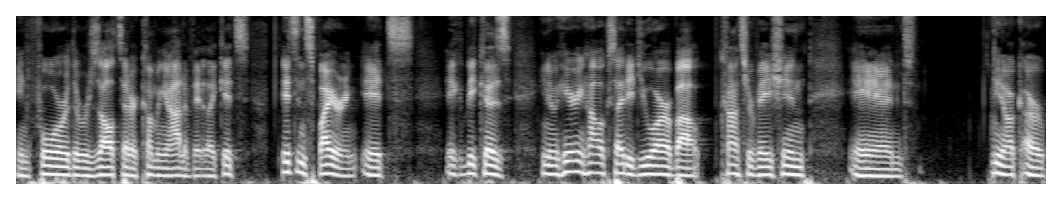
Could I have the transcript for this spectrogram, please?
and for the results that are coming out of it, like it's it's inspiring. It's it, because you know, hearing how excited you are about conservation and you know, or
